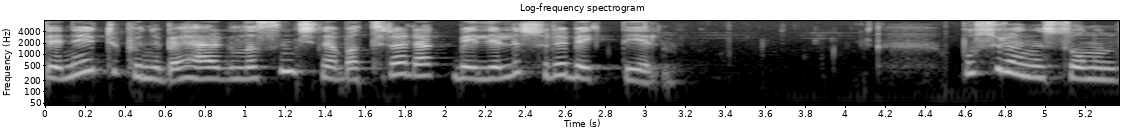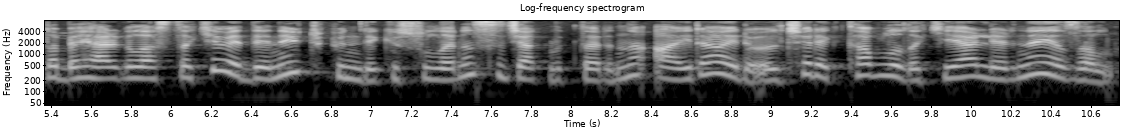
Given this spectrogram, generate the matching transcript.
Deney tüpünü beher glasın içine batırarak belirli süre bekleyelim. Bu sürenin sonunda beherglastaki ve deney tüpündeki suların sıcaklıklarını ayrı ayrı ölçerek tablodaki yerlerine yazalım.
